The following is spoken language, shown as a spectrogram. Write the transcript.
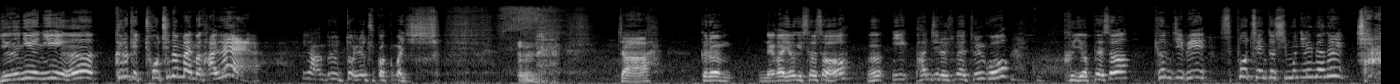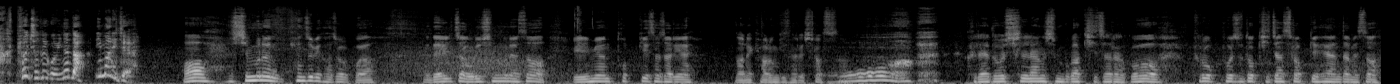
연예인이 어? 그렇게 초치는 말만 할래? 야, 안 그래도 떨려 죽겠구만. 자, 그럼 내가 여기 서서 어? 이 반지를 손에 들고 그 옆에서 편집이 스포츠엔터 신문 일면을 착 펼쳐들고 있는다 이 말이지? 어, 신문은 편집이 가져올 거야. 내일자 우리 신문에서 일면 톱 기사 자리에 너네 결혼 기사를 실었어. 오, 그래도 신랑 신부가 기자라고 프로포즈도 기자스럽게 해야 한다면서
